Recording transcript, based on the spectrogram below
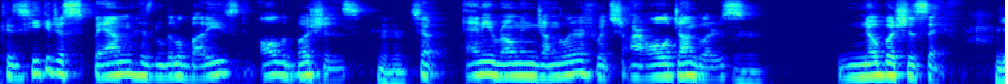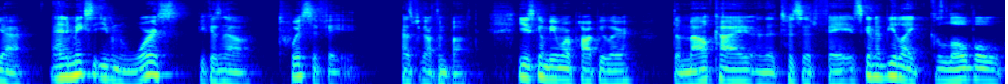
because he could just spam his little buddies in all the bushes. Mhm. So any roaming junglers, which are all junglers, no bush is safe. Yeah, and it makes it even worse because now Twisted Fate has gotten buffed. He's gonna be more popular. The Maokai and the Twisted Fate, it's gonna be like global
